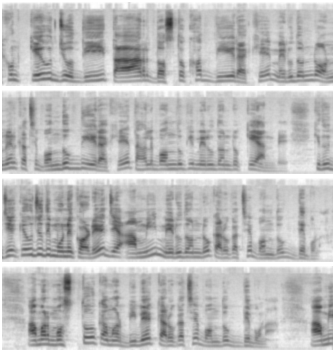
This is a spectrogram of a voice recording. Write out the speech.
এখন কেউ যদি তার দস্তখত দিয়ে রাখে মেরুদণ্ড অন্যের কাছে বন্দুক দিয়ে রাখে তাহলে বন্দুকই মেরুদণ্ড কে আনবে? কিন্তু যে কেউ যদি মনে করে যে আমি মেরুদণ্ড কারও কাছে বন্দুক দেব না আমার মস্তক আমার বিবেক কারও কাছে বন্দুক দেব না আমি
